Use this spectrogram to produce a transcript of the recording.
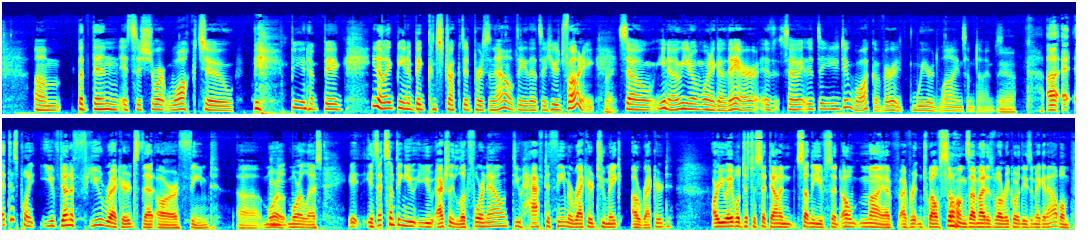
Um but then it's a short walk to be being a big you know like being a big constructed personality that's a huge phony. Right. so you know you don't want to go there. It- so it, you do walk a very weird line sometimes. Yeah. Uh, at, at this point, you've done a few records that are themed, uh, more Mm-hmm. more or less. Is that something you, you actually look for now? Do you have to theme a record to make a record? Are you able just to sit down and suddenly you've said, "Oh my, I've I've written twelve songs. I might as well record these and make an album."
